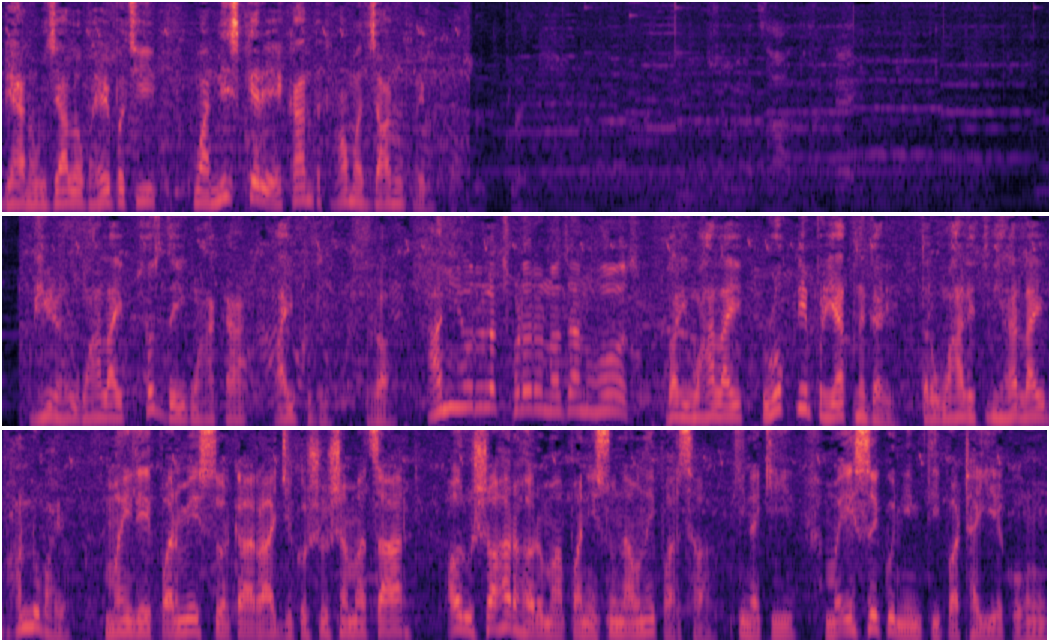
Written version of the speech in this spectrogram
बिहान उज्यालो भएपछि उहाँ निस्केर एकान्त ठाउँमा जानुभयो। भिडहरू उहाँलाई खोज्दै उहाँका आइपुगे र हामीहरूलाई छोडेर नजानुहोस्। भरि उहाँलाई रोक्ने प्रयत्न गरे तर उहाँले तिनीहरूलाई भन्नुभयो मैले परमेश्वरका राज्यको सुसमाचार अरू सहरहरूमा पनि सुनाउनै पर्छ किनकि म यसैको निम्ति पठाइएको हुँ।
